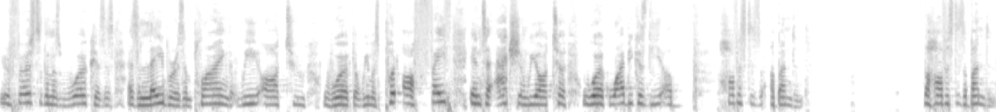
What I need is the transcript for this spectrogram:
He refers to them as workers, as, as laborers, implying that we are to work, that we must put our faith into action. We are to work. Why? Because the uh, harvest is abundant. The harvest is abundant.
